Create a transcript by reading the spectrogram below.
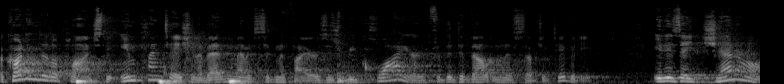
According to Laplanche, the implantation of enigmatic signifiers is required for the development of subjectivity. It is a general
